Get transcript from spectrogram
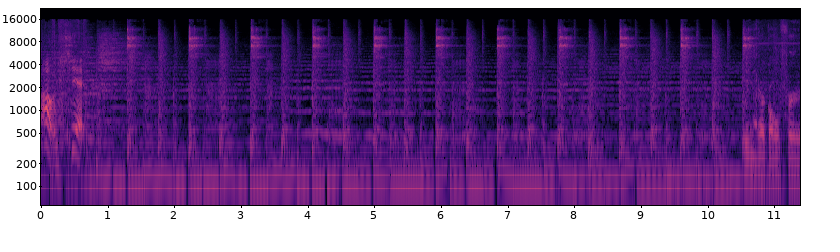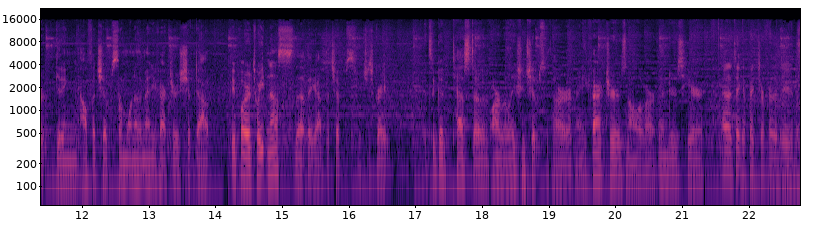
oh shit. We met our goal for getting alpha chips from one of the manufacturers shipped out. People are tweeting us that they got the chips, which is great. It's a good test of our relationships with our manufacturers and all of our vendors here. I had to take a picture for the dudes.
